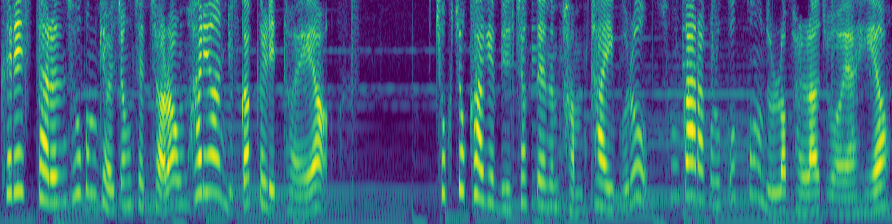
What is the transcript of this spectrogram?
크리스탈은 소금 결정체처럼 화려한 육각 글리터예요. 촉촉하게 밀착되는 밤 타입으로 손가락으로 꾹꾹 눌러 발라주어야 해요.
